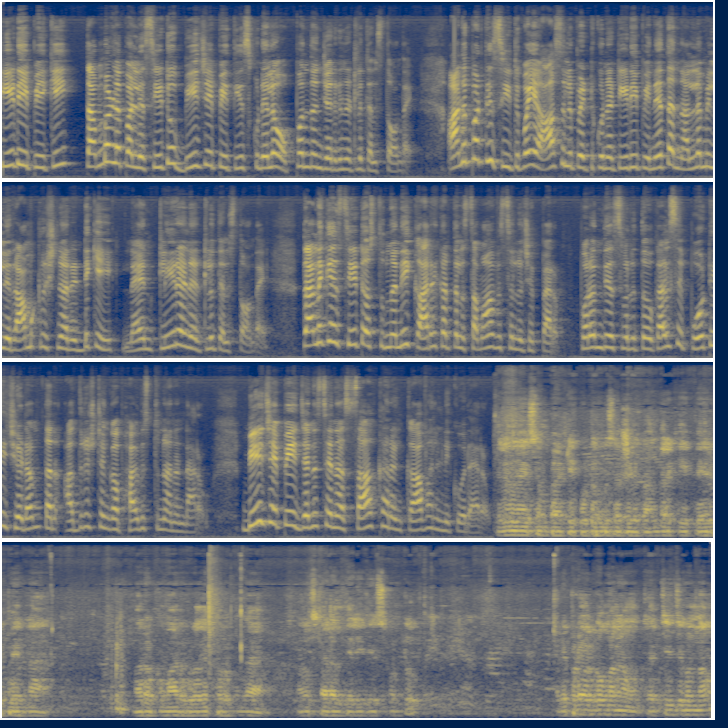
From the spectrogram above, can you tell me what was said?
టీడీపీకి తంబళ్ళపల్లి సీటు బీజేపీ తీసుకునేలో ఒప్పందం జరిగినట్లు తెలుస్తోంది. అనపర్తి సీటుపై ఆశలు పెట్టుకున్న టీడీపీ నేత నల్లమిల్లి రామకృష్ణారెడ్డికి లైన్ క్లియర్ అయినట్లు తెలుస్తోంది. తనకే సీట్ వస్తుందని కార్యకర్తల సమావేశంలో చెప్పారు. పురంధేశ్వరితో కలిసి పోటీ చేయడం తన అదృష్టంగా భావిస్తున్నానన్నారు. బీజేపీ జనసేన సహకారం కావాలని కోరారు. తెలుగుదేశం పార్టీ కుటుంబ సభ్యులకు అందరికీ పేరు పేరున మరొక మారు హృదయపూర్వకంగా నమస్కారాలు తెలియజేసుకుంటూ ఇప్పటివరకు మనం చర్చించుకున్నాం.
